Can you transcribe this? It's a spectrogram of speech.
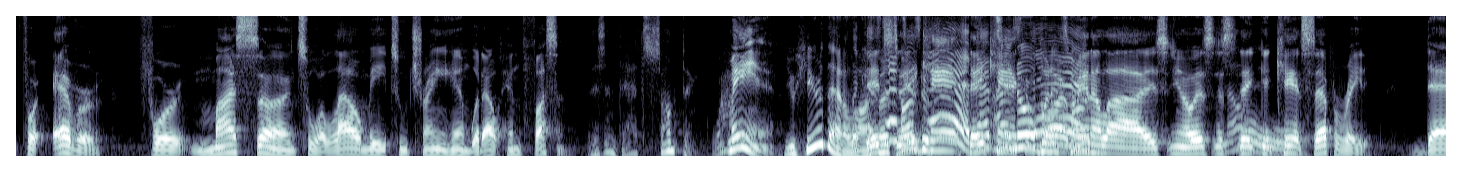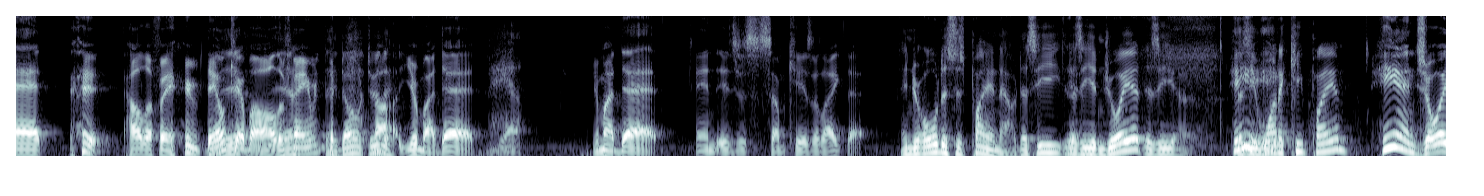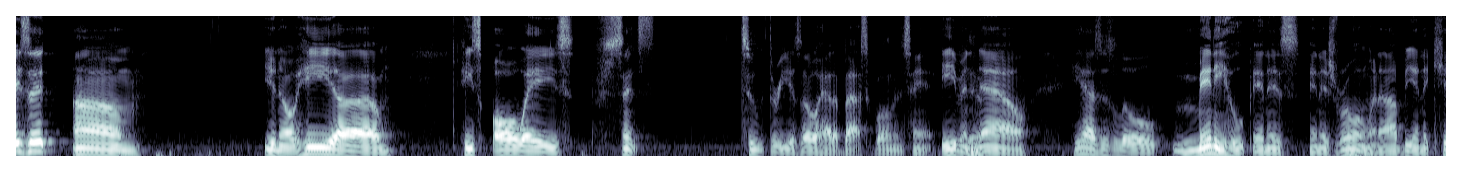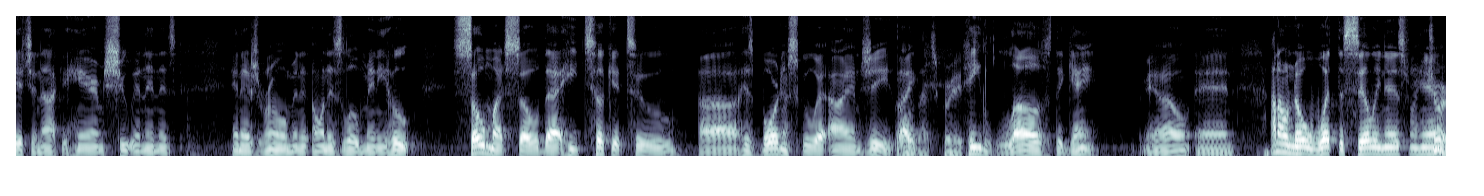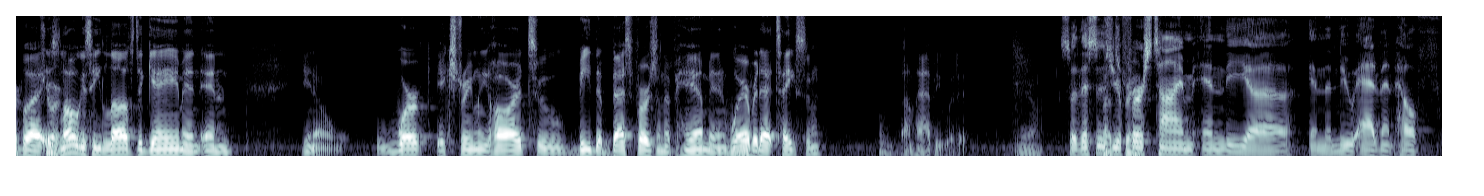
forever for my son to allow me to train him without him fussing. Isn't that something? Wow. Man, You hear that a lot. it's, but that's they can't, they That's- can't I know, but it's hard. compartmentalize. You know, it's just they, they No. can't separate it. Dad, Hall of Fame. They don't Yeah, care about Hall yeah, of Fame. they don't, do Nah, they? You're my dad. Yeah. You're my dad. And it's just some kids are like that. And your oldest is playing now. Does he Does he enjoy it? Does he uh, Does he, He- want to keep playing? He enjoys it. Um, you know, he um, he's always since two, three years old had a basketball in his hand. Even Yeah. now, he has this little mini hoop in his in his room, and I'll be in the kitchen. I can hear him shooting in his in his room and on his little mini hoop. So much so that he took it to uh, his boarding school at IMG. Like Oh, that's great. He loves the game, you know. And I don't know what the ceiling is for him, Sure, but sure. as long as he loves the game and and you know work extremely hard to be the best version of him and wherever that takes him, I'm happy with it. You know. So this is That's your great. first time in the uh, in the new Advent Health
